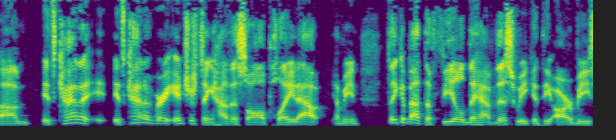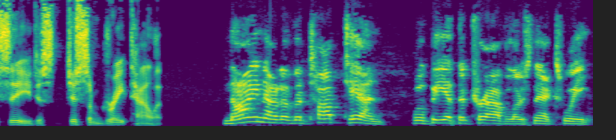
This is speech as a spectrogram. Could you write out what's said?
Um, it's kind of it's kind of very interesting how this all played out. I mean think about the field they have this week at the rbc just just some great talent. Nine out of the top 10 will be at the Travelers next week.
